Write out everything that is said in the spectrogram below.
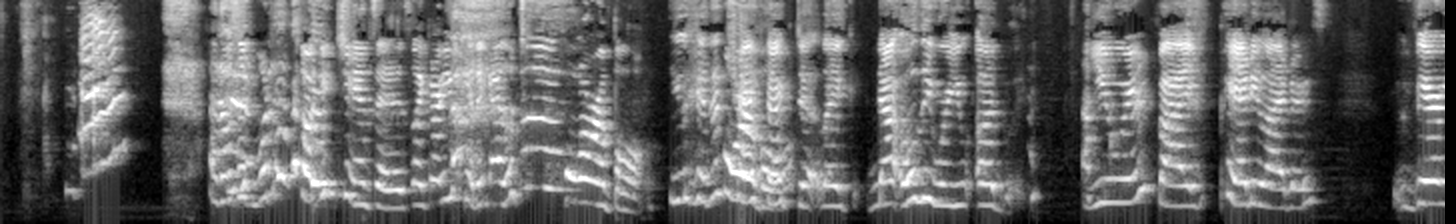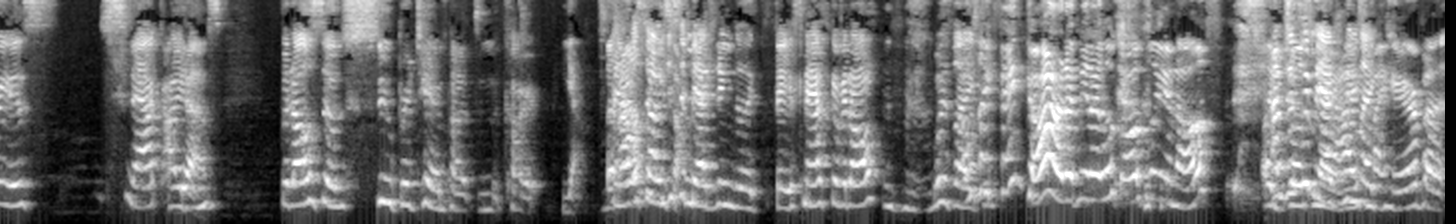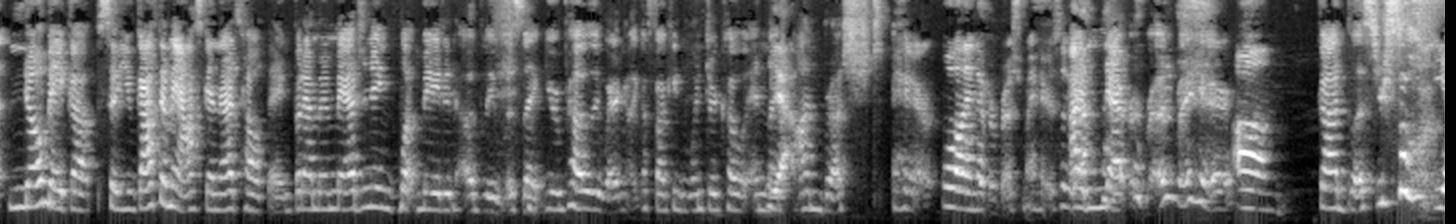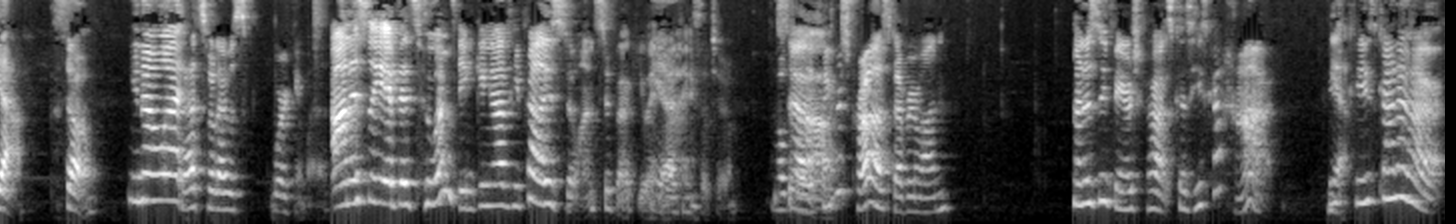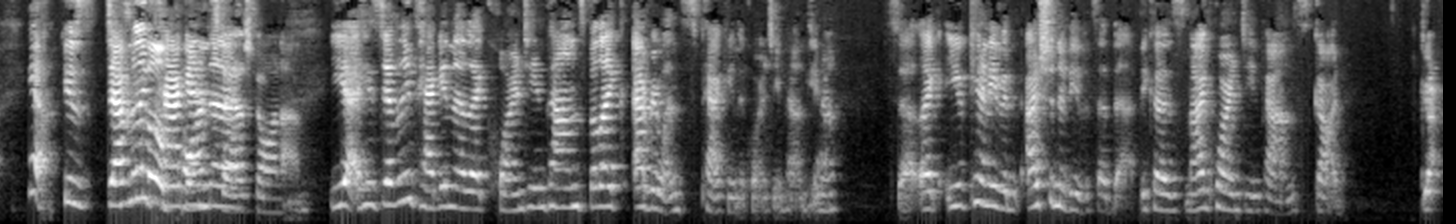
And I was like, what are the fucking chances? Like, are you kidding? I looked horrible. You hit a Horrible. trifecta. Like, not only were you ugly, you were buying panty liners, various snack Yeah. items, but also super tampons in the cart. Yeah. But and I also I'm just imagining the like face mask of it all Mhm. with like, I was like, thank God. I mean, I look ugly enough. Like, I'm just my imagining, eyes and like- my hair, but no makeup, so you got the mask and that's helping. But I'm imagining what made it ugly was like you were probably wearing like a fucking winter coat and like Yeah. unbrushed hair. well, I never brush my hair, so I never brush my hair. Um, God bless your soul. yeah. So You know what? that's what I was working with. Honestly, if it's who I'm thinking of, he probably still wants to fuck you anyway. Yeah, I think so too. Hopefully. So- Fingers crossed, everyone. Honestly, fingers crossed, because he's kind of hot. He's, Yeah. he's kind of hot. Yeah. He's definitely little packing the. going on. Yeah, he's definitely packing the like quarantine pounds, but like everyone's packing the quarantine pounds, you Yeah. know. So like you can't even. I shouldn't have even said that because my quarantine pounds, God, God.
